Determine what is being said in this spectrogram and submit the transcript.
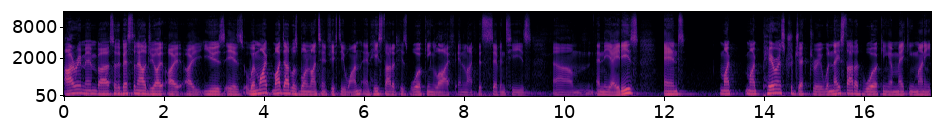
I remember, so the best analogy I, I, I, use is when my, my dad was born in 1951 and he started his working life in like the 70s um, and the 80s. And my, my parents' trajectory, when they started working and making money,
